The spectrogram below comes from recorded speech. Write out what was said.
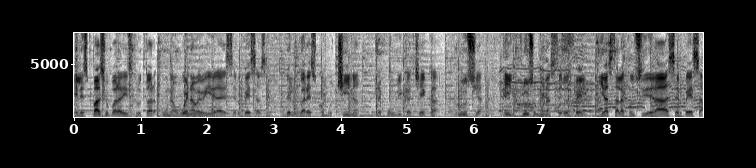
el espacio para disfrutar una buena bebida de cervezas de lugares como China, República Checa, Rusia e incluso monasterios belgas. Y hasta la considerada cerveza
